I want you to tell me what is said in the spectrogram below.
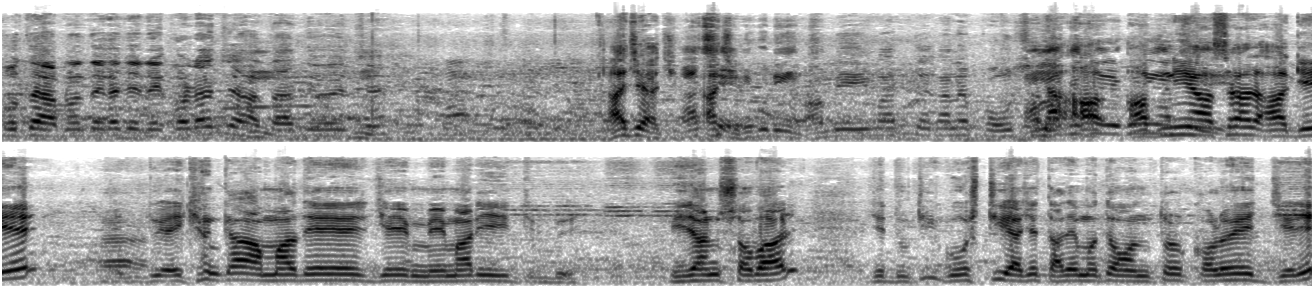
কোথায়? আপনাদের কাছে রেকর্ড আছে হাতাহাতি হয়েছে? আচ্ছা আচ্ছা আচ্ছা আমি এই মাত্র এখানে পৌঁছলাম আপনি আসার আগে এখানকার আমাদের যে মেমারি বিধানসভার যে দুটি গোষ্ঠী আছে তাদের মধ্যে অন্তর্কলহের জেরে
